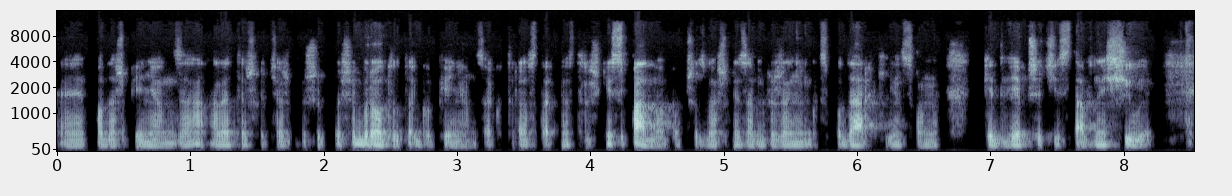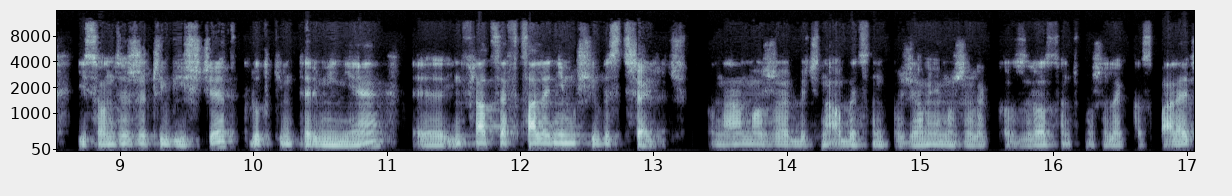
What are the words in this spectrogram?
E, podaż pieniądza, ale też chociażby szybkość obrotu tego pieniądza, która ostatnio strasznie spadła poprzez właśnie zamrożenie gospodarki, więc są takie dwie przeciwstawne siły. I sądzę że rzeczywiście w krótkim terminie e, inflacja wcale nie musi wystrzelić. Ona może być na obecnym poziomie, może lekko wzrosnąć, może lekko spaleć,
